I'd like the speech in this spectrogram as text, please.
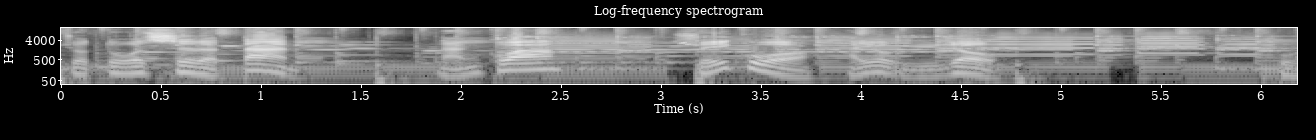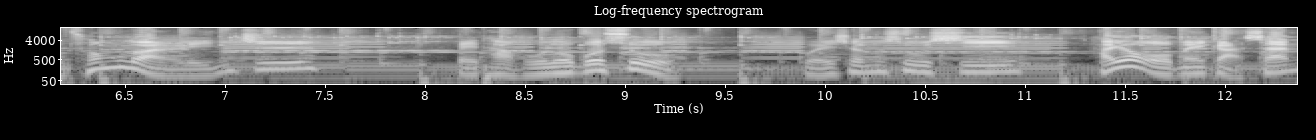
就多吃了蛋、南瓜、水果，还有鱼肉，补充卵磷脂、贝塔胡萝卜素、维生素 C，还有欧米伽三，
